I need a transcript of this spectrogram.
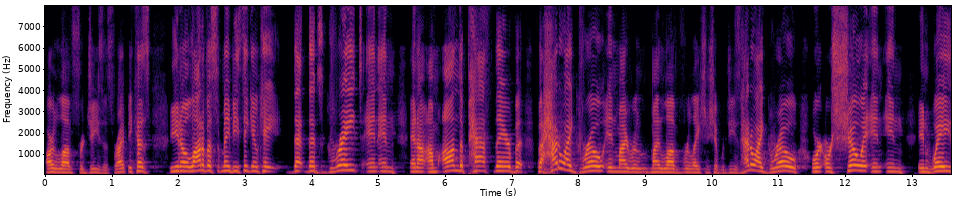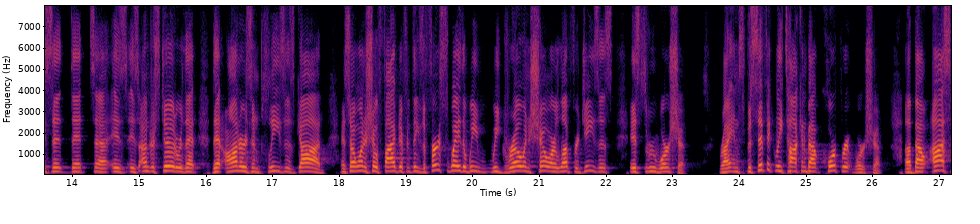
our love for Jesus, right? Because, you know, a lot of us may be thinking, okay, that, that's great and, and, and I'm on the path there, but, but how do I grow in my, my love relationship with Jesus? How do I grow or, or show it in, in, in ways that, that uh, is, is understood or that, that honors and pleases God? And so I want to show five different things. The first way that we, we grow and show our love for Jesus is through worship right? And specifically talking about corporate worship, about us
